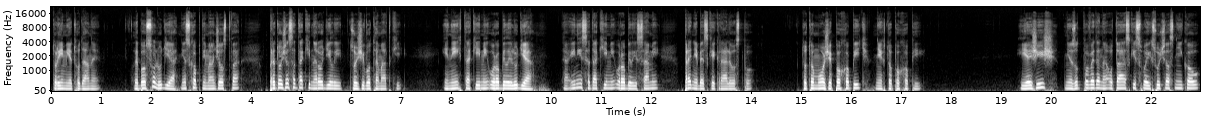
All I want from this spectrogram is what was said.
ktorým je to dané. Lebo sú ľudia neschopní manželstva, pretože sa takí narodili zo života matky. Iných takými urobili ľudia a iní sa takými urobili sami, pre nebeské kráľovstvo. Toto môže pochopiť, nech to pochopí. Ježiš dnes odpoveda na otázky svojich súčasníkov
